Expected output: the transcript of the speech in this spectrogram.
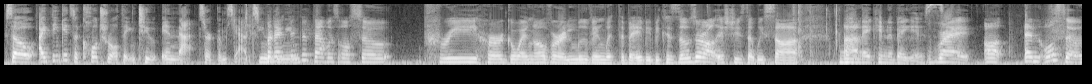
So I think it's a cultural thing too in that circumstance. You know But I I mean? think that that was also pre her going over and moving with the baby because those are all issues that we saw when they came to Vegas, Right. Uh, and also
